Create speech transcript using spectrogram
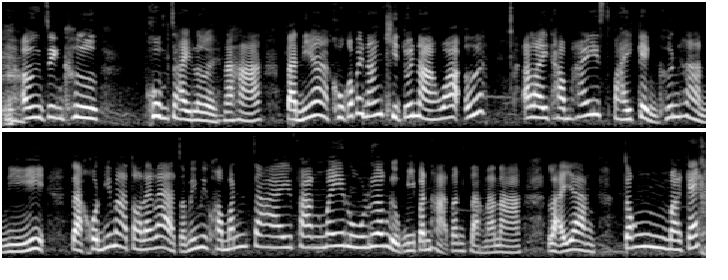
ๆ เอาจริง ๆ คือ ภูมิใจเลยนะคะ แต่เนี่ยครูก็ไปนั่งคิดด้วยนะว่า เอออะไรทำให้สไปค์เก่งขึ้นขนาดนี้ จากคนที่มาตอนแรกๆอาจจะไม่มีความมั่นใจ ฟังไม่รู้เรื่องหรือมีปัญหาต่างๆ นานา หลายอย่างต้องมาแก้ไข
